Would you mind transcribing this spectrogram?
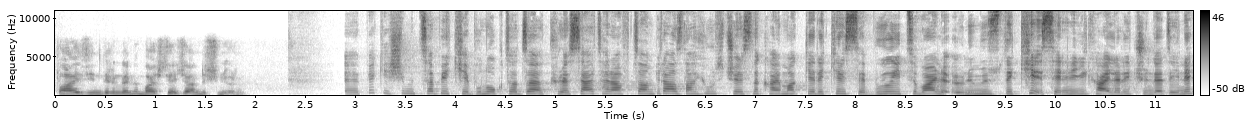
faiz indirimlerinin başlayacağını düşünüyorum. Ee, peki şimdi tabii ki bu noktada küresel taraftan biraz daha yurt içerisine kaymak gerekirse bu yıl itibariyle önümüzdeki senenin ilk ayları içinde de yine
